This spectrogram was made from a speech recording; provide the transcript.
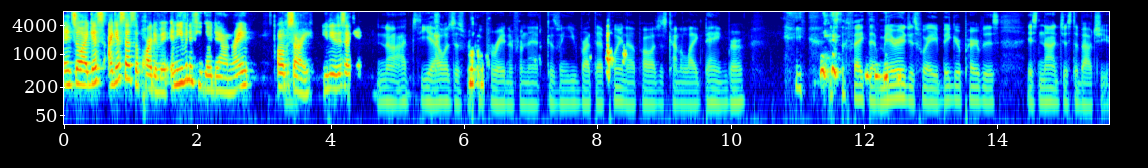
And so I guess I guess that's the part of it. And even if you go down, right? Oh, I'm sorry. You need a second. No, I yeah, I was just recuperating from that because when you brought that point up, I was just kind of like, dang, bro. it's the fact that marriage is for a bigger purpose. It's not just about you.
